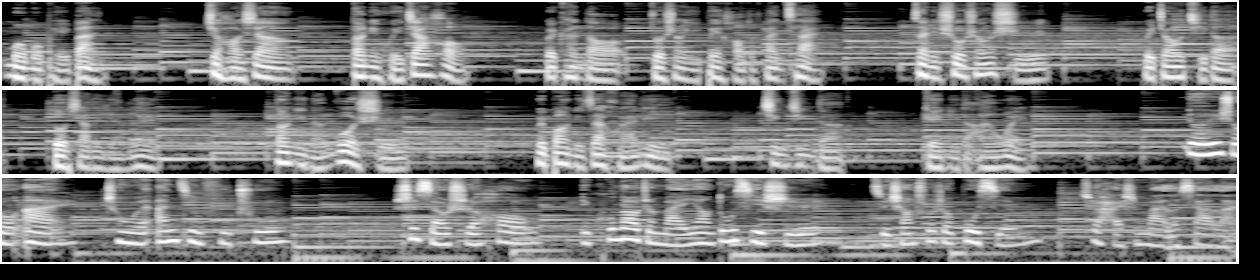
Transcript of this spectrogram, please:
默默陪伴，就好像当你回家后，会看到桌上已备好的饭菜，在你受伤时，会着急的落下的眼泪；当你难过时，会抱你在怀里，静静的给你的安慰。有一种爱称为安静付出，是小时候你哭闹着买一样东西时，嘴上说着不行，却还是买了下来。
